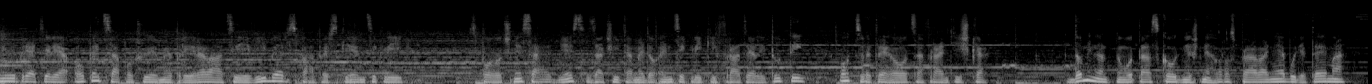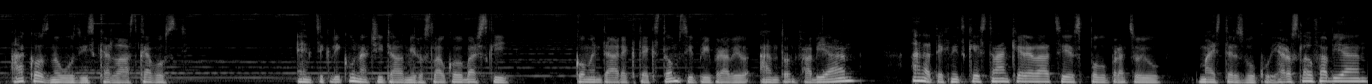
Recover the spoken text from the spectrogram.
Milí priatelia, opäť sa počujeme pri relácii Výber z pápežských encyklík. Spoločne sa dnes začítame do encyklíky Fratelli Tutti od svätého otca Františka. Dominantnou otázkou dnešného rozprávania bude téma Ako znovu získať láskavosť. Encykliku načítal Miroslav Kolbašský. Komentáre k textom si pripravil Anton Fabián a na technickej stránke relácie spolupracujú majster zvuku Jaroslav Fabián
